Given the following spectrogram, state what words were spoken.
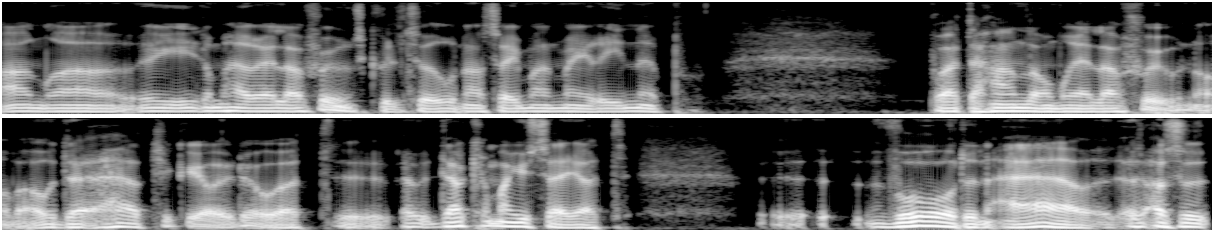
Andra, I de här relationskulturerna så är man mer inne på, på att det handlar om relationer. Va? Och det här tycker jag ju då att, eh, där kan man ju säga att eh, vården är, alltså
